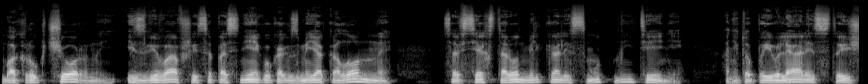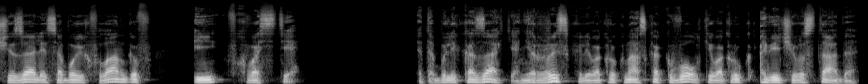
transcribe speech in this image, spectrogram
Вокруг черной, извивавшейся по снегу, как змея колонны, со всех сторон мелькали смутные тени. Они то появлялись, то исчезали с обоих флангов и в хвосте. Это были казаки, они рыскали вокруг нас, как волки вокруг овечьего стада.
